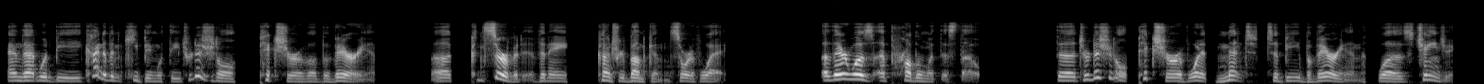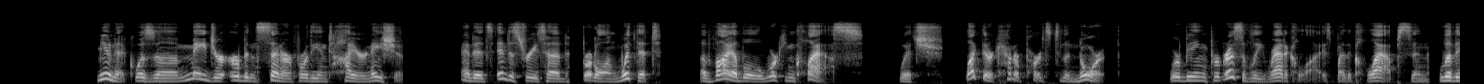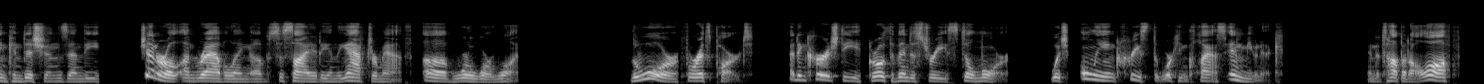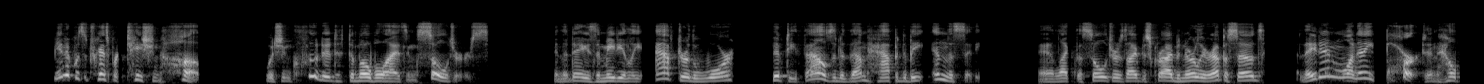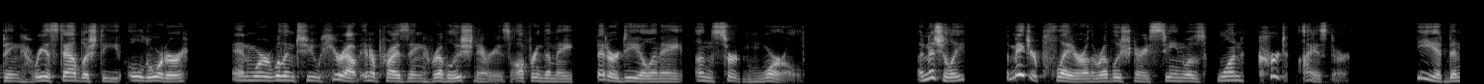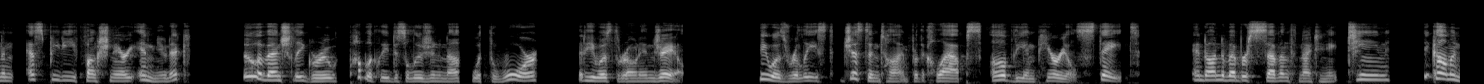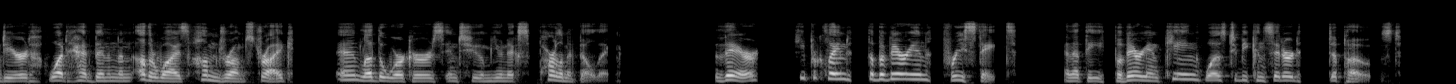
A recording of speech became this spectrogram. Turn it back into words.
And that would be kind of in keeping with the traditional picture of a Bavarian a conservative in a country bumpkin sort of way. Uh, there was a problem with this, though. The traditional picture of what it meant to be Bavarian was changing. Munich was a major urban center for the entire nation, and its industries had brought along with it a viable working class, which, like their counterparts to the north, were being progressively radicalized by the collapse in living conditions and the general unraveling of society in the aftermath of World War I. The war, for its part, had encouraged the growth of industry still more, which only increased the working class in Munich. And to top it all off, Munich was a transportation hub, which included demobilizing soldiers. In the days immediately after the war, 50,000 of them happened to be in the city. And like the soldiers I've described in earlier episodes, they didn't want any part in helping reestablish the old order and were willing to hear out enterprising revolutionaries offering them a better deal in a uncertain world. Initially, the major player on the revolutionary scene was one Kurt Eisner. He had been an SPD functionary in Munich, who eventually grew publicly disillusioned enough with the war that he was thrown in jail. He was released just in time for the collapse of the imperial state, and on November 7, 1918, he commandeered what had been an otherwise humdrum strike and led the workers into Munich's Parliament building. There, he proclaimed the Bavarian Free State, and that the Bavarian king was to be considered deposed.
